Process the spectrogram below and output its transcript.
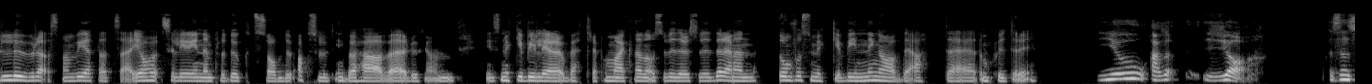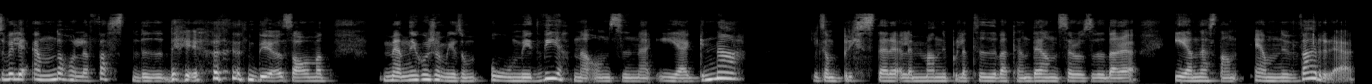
luras. Man vet att så här, jag säljer in en produkt som du absolut inte behöver, du kan, det finns mycket billigare och bättre på marknaden och så vidare och så vidare. Men de får så mycket vinning av det att eh, de skiter i. Jo, alltså ja, Sen så vill jag ändå hålla fast vid det, det jag sa om att människor som är som omedvetna om sina egna liksom brister eller manipulativa tendenser och så vidare är nästan ännu värre.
